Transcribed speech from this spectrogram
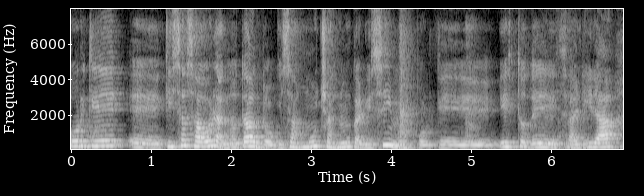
porque eh, quizás ahora no tanto, quizás muchas nunca lo hicimos, porque esto de salir a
